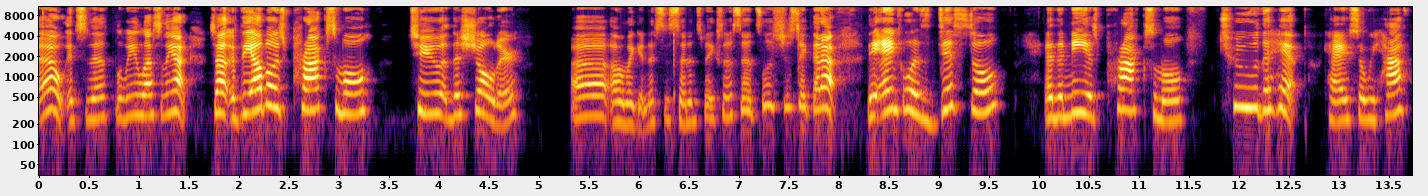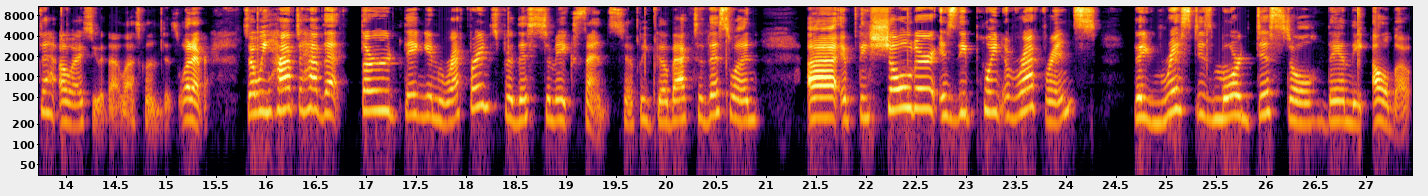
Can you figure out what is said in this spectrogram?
oh, it's the we left something out. So if the elbow is proximal to the shoulder, uh, oh my goodness, this sentence makes no sense. Let's just take that out. The ankle is distal and the knee is proximal to the hip. Okay, so we have to, oh, I see what that last one is, whatever. So we have to have that third thing in reference for this to make sense. So if we go back to this one, uh, if the shoulder is the point of reference, the wrist is more distal than the elbow,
